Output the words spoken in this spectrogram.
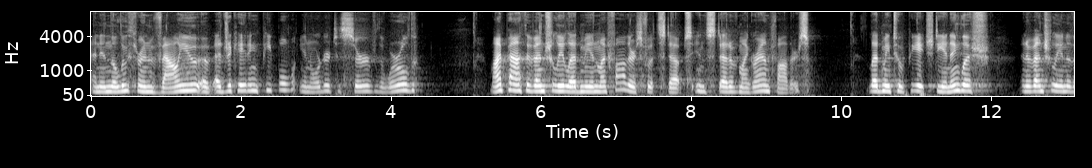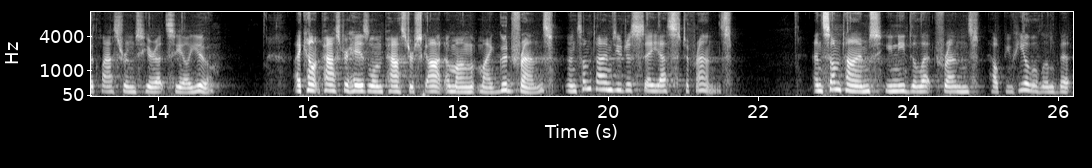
and in the Lutheran value of educating people in order to serve the world. My path eventually led me in my father's footsteps instead of my grandfather's, led me to a PhD in English, and eventually into the classrooms here at CLU. I count Pastor Hazel and Pastor Scott among my good friends, and sometimes you just say yes to friends. And sometimes you need to let friends help you heal a little bit.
